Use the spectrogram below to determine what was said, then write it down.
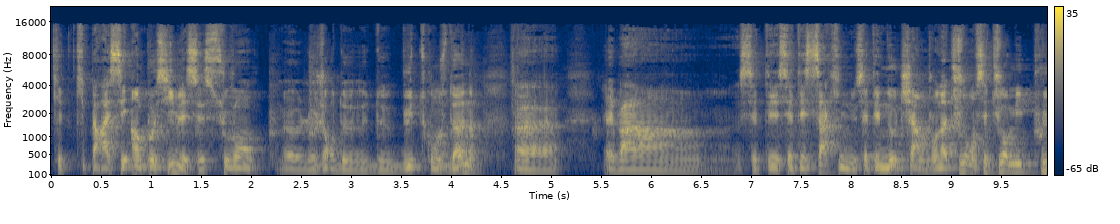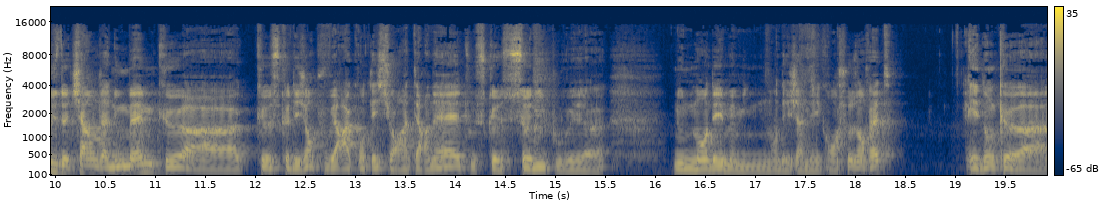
qui, qui paraissait impossible, et c'est souvent le genre de, de but qu'on se donne, et ben c'était c'était ça qui c'était notre challenge. On a toujours on s'est toujours mis plus de challenge à nous-mêmes que que ce que des gens pouvaient raconter sur internet ou ce que Sony pouvait nous demander, même ils nous demandaient jamais grand chose en fait. Et donc euh,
